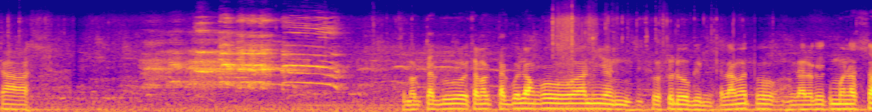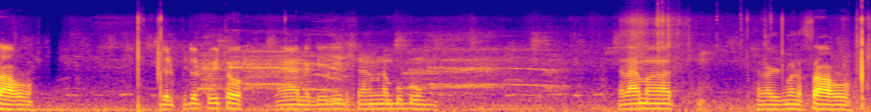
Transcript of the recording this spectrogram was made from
Taas. Sa magtago, sa magtago lang ko ano yan, susulugin. Salamat po. Lalagay ko muna sa sako. Pidol-pidol po ito. Ayan, naglilinis na naman ng bubong. Salamat. Lalagay ko muna sa sako.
